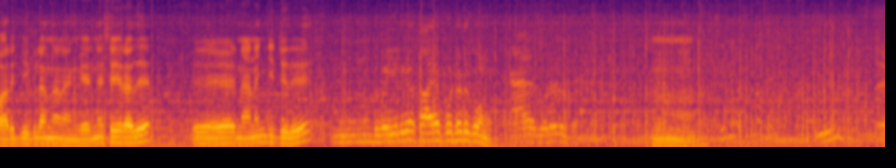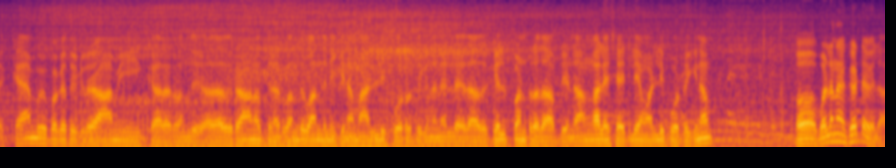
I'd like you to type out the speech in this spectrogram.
பறிச்சிக்கலாம் தானே அங்கே என்ன செய்கிறது நனைஞ்சிட்டுது. இந்த வெயிலுக்கு காய போட்டு எடுக்கணும். காலை கூட இருக்கும் ம். இந்த கேம்பு பக்கத்துக்கு இருக்கிற ஆமிக்காரர் வந்து அதாவது இராணுவத்தினர் வந்து வந்து நிற்கணும் அள்ளி போடுறதுக்கு இந்த நெல் ஏதாவது ஹெல்ப் பண்ணுறதா அப்படின்னு அங்காலே சைட்லேயும் அள்ளி போட்டிருக்கணும். ஓ வெள்ள நான் கேட்டவில்ல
